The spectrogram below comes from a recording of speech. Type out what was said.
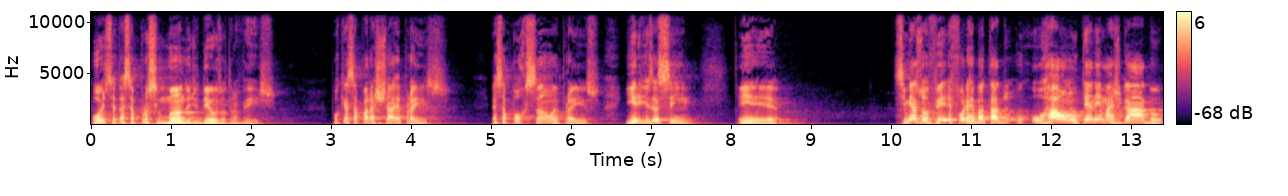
hoje você está se aproximando de Deus outra vez. Porque essa paraxá é para isso. Essa porção é para isso. E ele diz assim: e se minhas ovelhas forem arrebatadas, o curral não tenha nem mais gado.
